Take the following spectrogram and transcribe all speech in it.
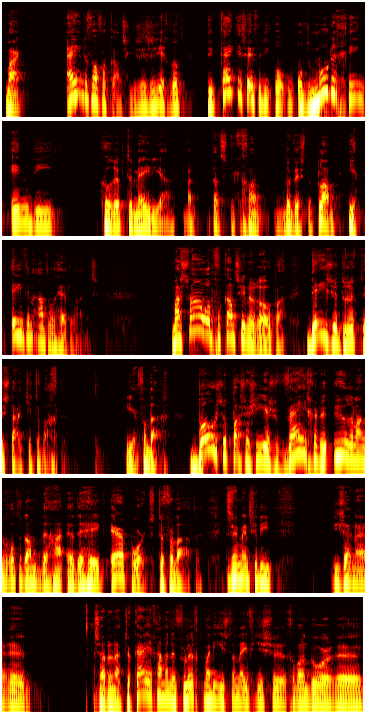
Maar einde van vakanties is zegt, want kijk eens even die ontmoediging in die corrupte media. Maar dat is natuurlijk gewoon bewust het plan. Hier, even een aantal headlines. Massaal op vakantie in Europa. Deze drukte staat je te wachten. Hier, vandaag. Boze passagiers weigerden urenlang Rotterdam de, ha de Hague Airport te verlaten. Er zijn mensen die, die zijn naar, uh, zouden naar Turkije gaan met een vlucht. Maar die is dan eventjes uh, gewoon door uh,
